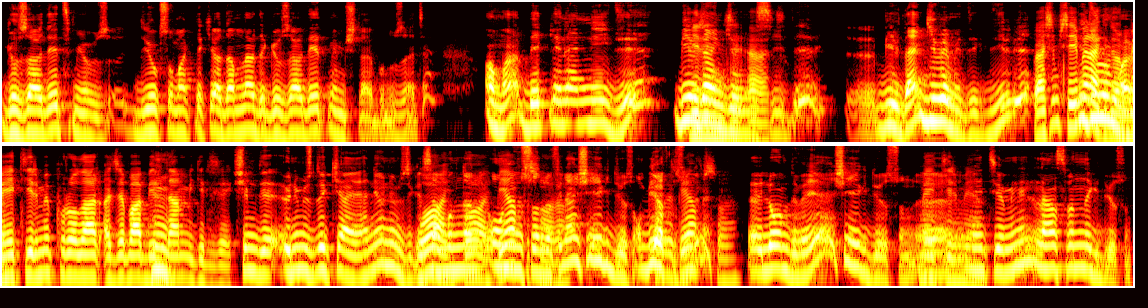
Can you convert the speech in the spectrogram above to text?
göz ardı etmiyoruz. Dioxomark'taki adamlar da göz ardı etmemişler bunu zaten. Ama beklenen neydi? Birden Birinci, girmesiydi. Ee, Birden giremedik diye bir Ben şimdi şeyi merak ediyorum. var. Mate 20 Pro'lar acaba birden mi girecek? Şimdi önümüzdeki ay hani önümüzdeki Bu sen ay, bundan bu ay, bir 10 gün hafta sonra falan şeye gidiyorsun. Bir Tabii, hafta bir sonra hafta sonra. E, Londra'ya şeye gidiyorsun. Mate e, 20'ye. Mate 20'nin lansmanına gidiyorsun.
